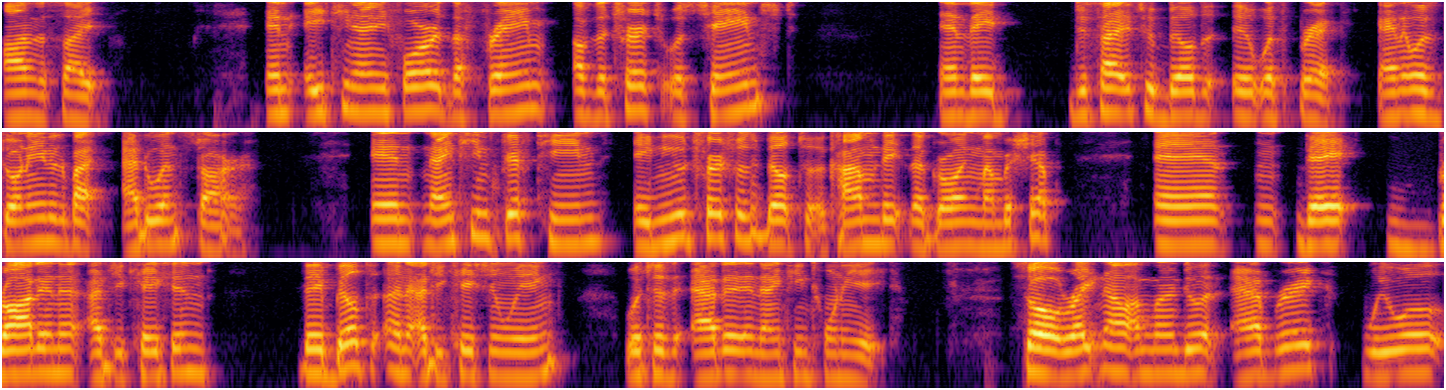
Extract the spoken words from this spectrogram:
on the site. In 1894, the frame of the church was changed, and they decided to build it with brick, and it was donated by Edwin Starr. In 1915, a new church was built to accommodate the growing membership, and they brought in education they built an education wing, which is added in 1928. So right now I'm going to do an ad break. We will,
